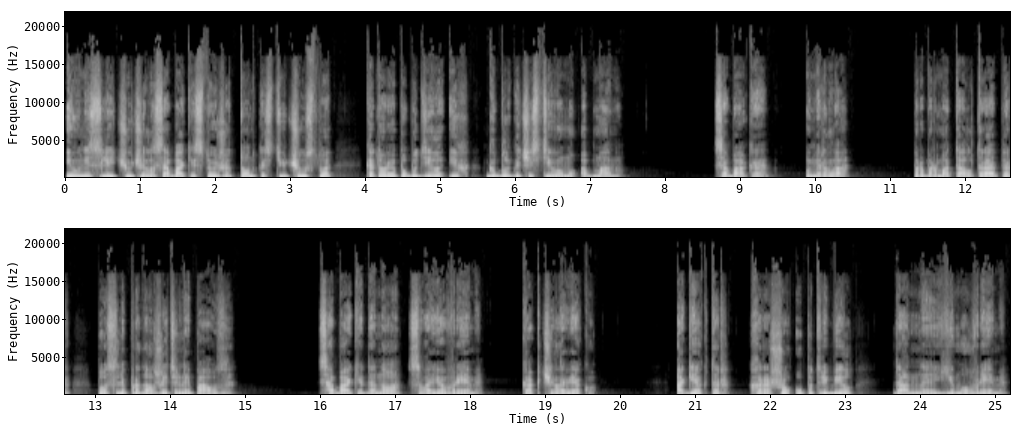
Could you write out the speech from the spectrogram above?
и унесли чучело собаки с той же тонкостью чувства, которое побудило их к благочестивому обману. Собака умерла, пробормотал траппер после продолжительной паузы. Собаке дано свое время, как человеку. А Гектор хорошо употребил данное ему время.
